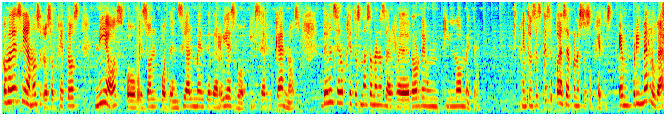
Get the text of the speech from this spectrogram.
Como decíamos, los objetos NIOS o que son potencialmente de riesgo y cercanos deben ser objetos más o menos de alrededor de un kilómetro. Entonces, ¿qué se puede hacer con estos objetos? En primer lugar,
